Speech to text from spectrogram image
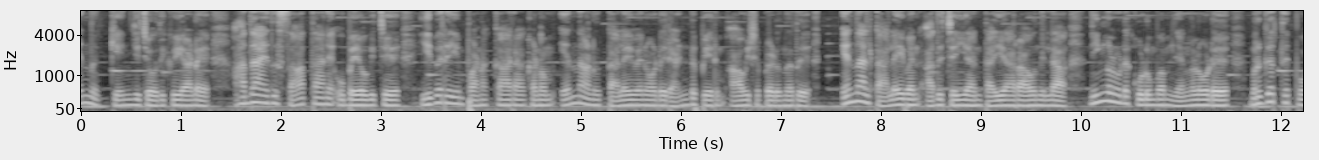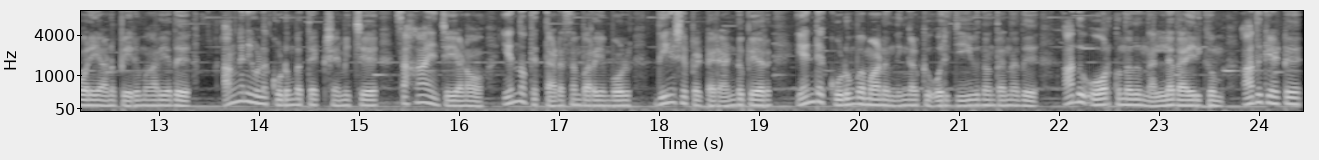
എന്ന് കെഞ്ചി ചോദിക്കുകയാണ് അതായത് സാത്താനെ ഉപയോഗിച്ച് ഇവരെയും പണക്കാരാക്കണം എന്നാണ് തലൈവനോട് രണ്ടുപേരും ആവശ്യപ്പെടുന്നത്. എന്നാൽ തലൈവൻ അത് ചെയ്യാൻ തയ്യാറാവുന്നില്ല. നിങ്ങളുടെ കുടുംബം ഞങ്ങളോട് മൃഗത്തെ പോലെയാണ് പെരുമാറിയത്. അങ്ങനെയുള്ള കുടുംബത്തെ ക്ഷമിച്ച് സഹായം ചെയ്യണോ എന്നൊക്കെ തടസ്സം പറയുമ്പോൾ ദേഷ്യപ്പെട്ട രണ്ടുപേർ എന്റെ കുടുംബമാണ് നിങ്ങൾക്ക് ഒരു ജീവിതം തന്നത്. അത് ഓർക്കുന്നത് നല്ലതായിരിക്കും. അത് കേട്ട്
